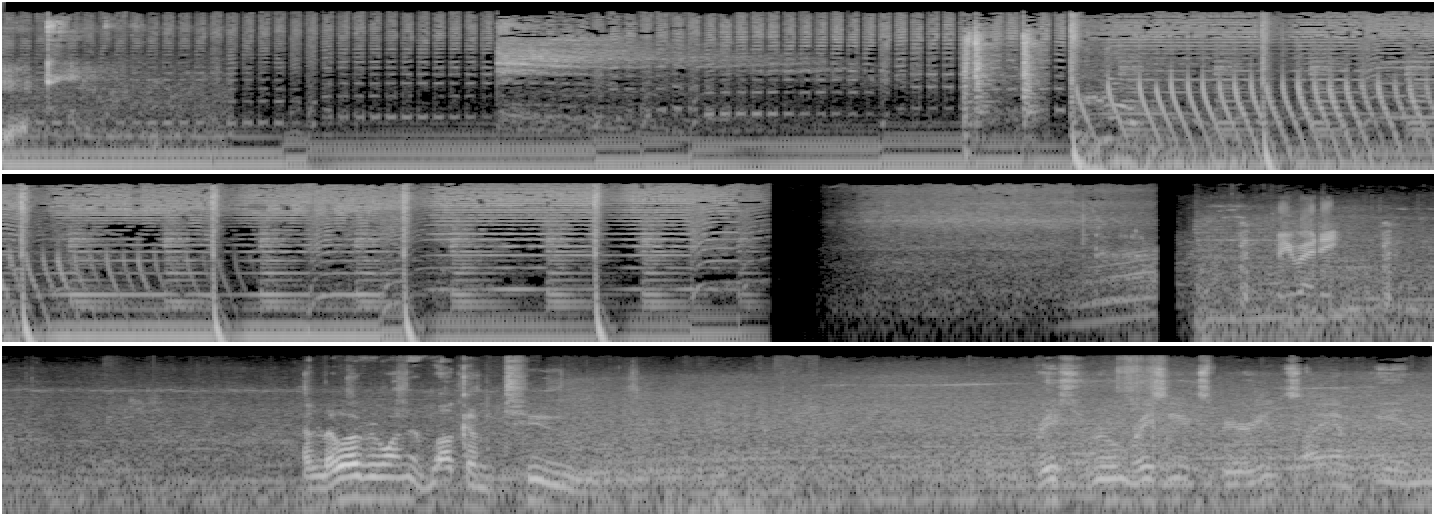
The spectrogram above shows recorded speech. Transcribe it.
magic. Be ready. Hello, everyone, and welcome to Race Room Racing Experience. I am in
